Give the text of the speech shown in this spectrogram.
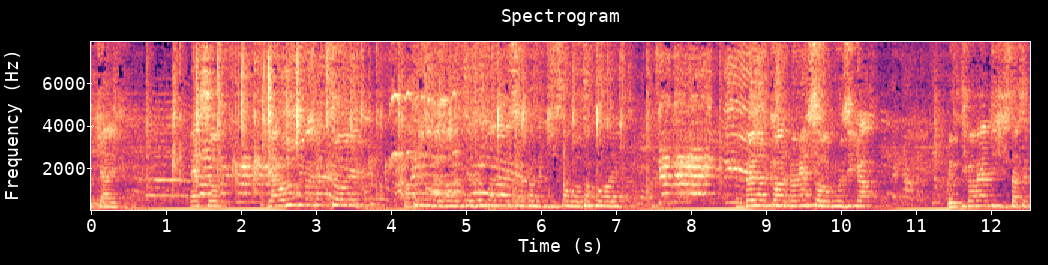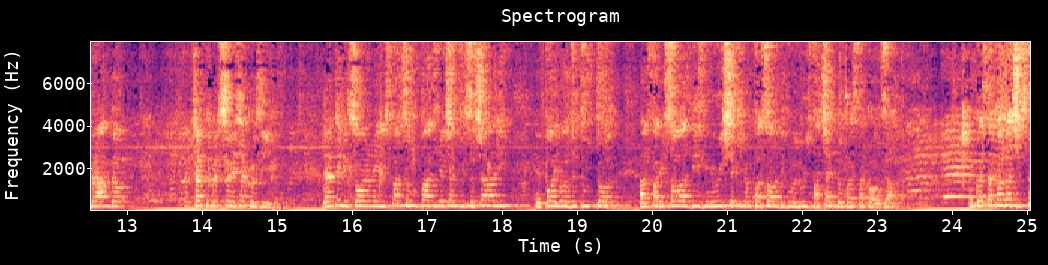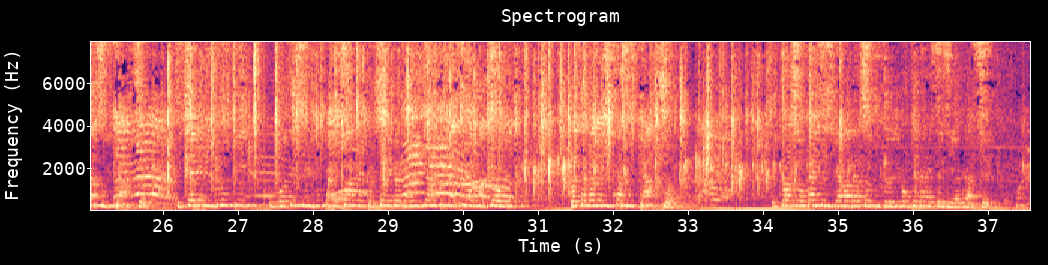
Ok? Adesso abbiamo l'ultima canzone, ma prima volevamo dire due parole su una cosa che ci sta molto a cuore. Per noi l'hardcore non è solo musica e ultimamente ci sta sembrando che per certe persone sia così. Gente che suona negli spazi occupati nei centri sociali e poi volge tutto al fare soldi, sminuisce chi non fa soldi come lui facendo questa cosa. E questa cosa ci sta sul cazzo. Succede nei gruppi, in moltissimi gruppi che suonano, persone che organizzano maggiori. Questa cosa ci sta sul cazzo. Il prossimo pezzo si chiama Verso un futuro di completa anestesia. Grazie.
